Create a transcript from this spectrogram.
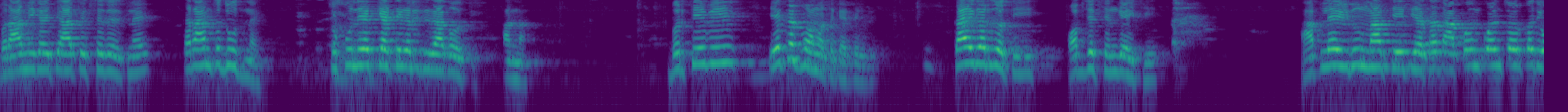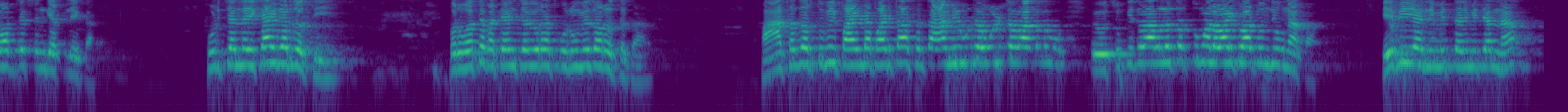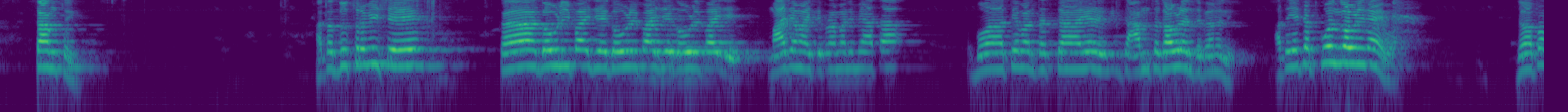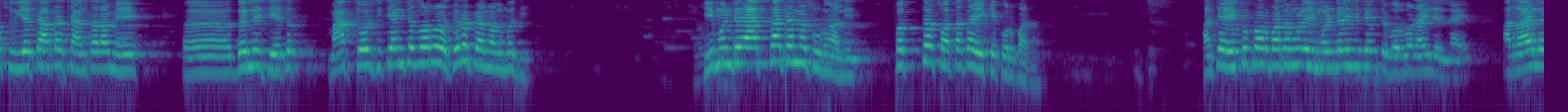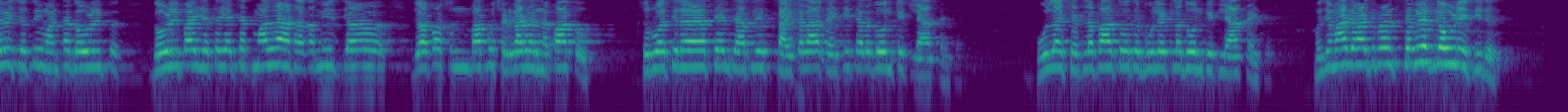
बरं आम्ही काही ती अपेक्षा देत नाही कारण आमचं दूध नाही. चुकून एक कॅटेगरीची जागा होती अण्णा. बरं ते बी एकच फॉर्म होतं कॅटेगरी काय गरज होती? ऑब्जेक्शन घ्यायची. आपल्या इथून मागच्या इतिहासात आपण कोणच्यावर कधी ऑब्जेक्शन घेतले का? पुढच्यांनाही काय गरज होती? बरं होतं का? त्यांच्या विरोधात कोण उमेदवार होतं का? असं जर तुम्ही पायंडा पाडता असेल तर आम्ही उद्या उलट वागलो चुकीचं वागलो तर तुम्हाला वाईट वाटून देऊ नका. हे बी या निमित्ताने मी त्यांना सांगतोय. आता दुसरा विषय का? गवळी पाहिजे गवळी पाहिजे गवळी पाहिजे. माझ्या माहितीप्रमाणे मी आता बुवा ते म्हणतात का हे आमचं गवळ्यांचं पॅनल आहे आता याच्यात कोण गवळी नाही बा जेव्हापासून येतं आता शांताराम हे गणेश हे तर मागच्या वर्षी त्यांच्याच बरोबर होते ना पॅनलमध्ये ही मंडळी आज का त्यांना सोडून आली? फक्त स्वतःचा एक एक पाना आणि त्या एक एक पानामुळे ही मंडळी मी त्यांच्या बरोबर राहिलेलं नाही. आणि राहिला विषय तुम्ही म्हणता गवळी गवळी पाहिजे तर याच्यात मला नाही वाटत आता मी जेव्हा जेव्हापासून बापू शेडगाडवांना पाहतो सुरुवातीला त्यांच्या आपली सायकल असायची त्याला दोन किटल्या असायच्या. बुला शेटला पाहतो ते बुलेटला दोन किटल्या असायच्या. म्हणजे माझ्या माहितीप्रमाणे सगळेच गवळी आहेत तिथं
